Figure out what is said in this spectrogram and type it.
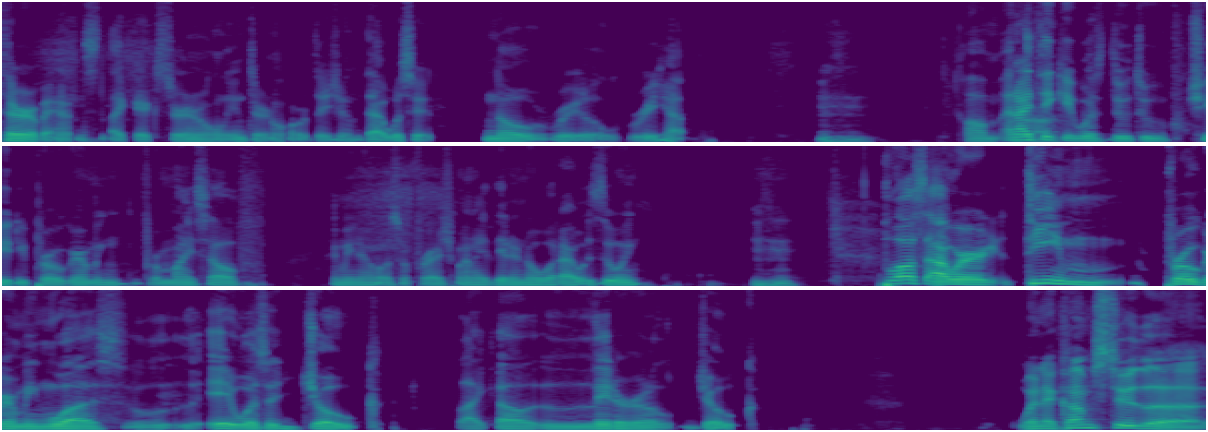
therabands like external internal rotation. That was it. No real rehab. Mhm. Um, and I Uh-huh. think it was due to shitty programming from myself. I mean, I was a freshman. I didn't know what I was doing. Mhm. Plus, Yep. our team programming was it was a joke, like a literal joke. when it comes to the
